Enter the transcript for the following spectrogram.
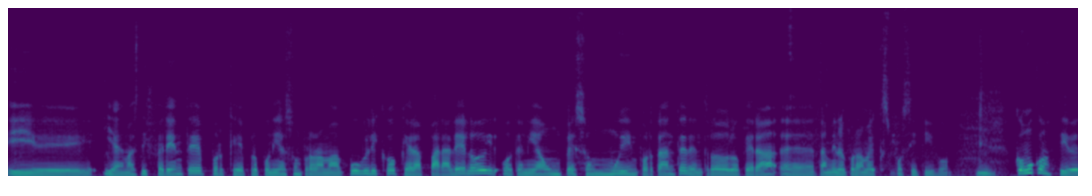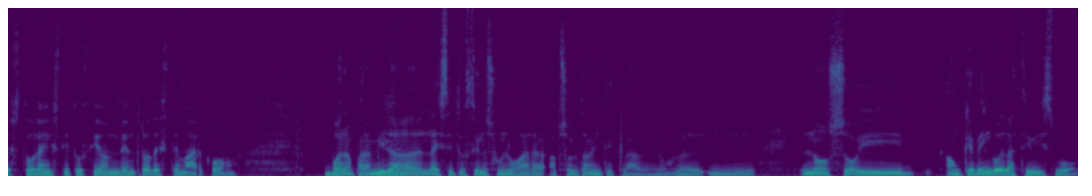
y, y, además diferente porque proponías un programa público que era paralelo y, o tenía un peso muy importante dentro de lo que era eh, también el programa expositivo. Mm. ¿Cómo concibes tú la institución dentro de este marco? Bueno, para mí la, institución es un lugar absolutamente clave. ¿no? no soy, aunque vengo del activismo,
